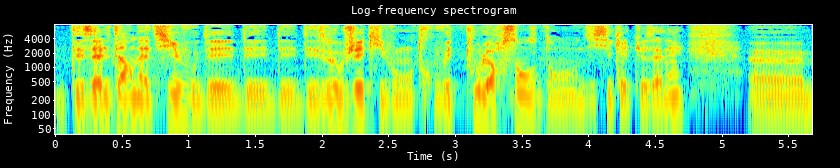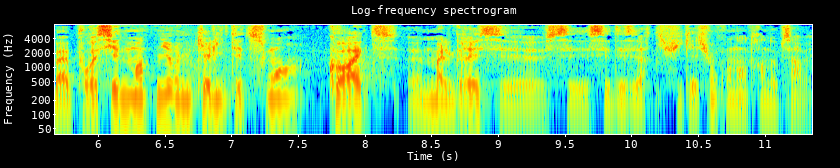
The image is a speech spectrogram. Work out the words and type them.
des alternatives ou des, des, objets qui vont trouver tout leur sens d'ici quelques années euh, bah, pour essayer de maintenir une qualité de soins correcte euh, malgré ces, ces, ces désertifications qu'on est en train d'observer.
